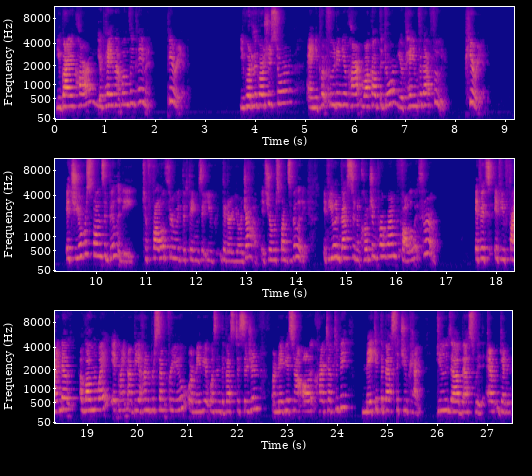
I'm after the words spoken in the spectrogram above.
You buy a car, you're paying that monthly payment. Period. You go to the grocery store and you put food in your cart and walk out the door, you're paying for that food. Period. It's your responsibility to follow through with the things that you that are your job. It's your responsibility. If you invest in a coaching program, follow it through. If it's if you find out along the way it might not be 100% for you or maybe it wasn't the best decision or maybe it's not all it cracked up to be, make it the best that you can. Do the best with every, getting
